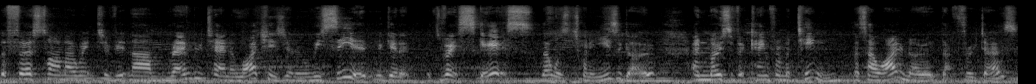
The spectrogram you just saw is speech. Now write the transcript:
the, first time I went to Vietnam, rambutan and lychees, you know, we see it, we get it, it's very scarce. That was 20 years ago, and most of it came from a tin. That's how I know that fruit as.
